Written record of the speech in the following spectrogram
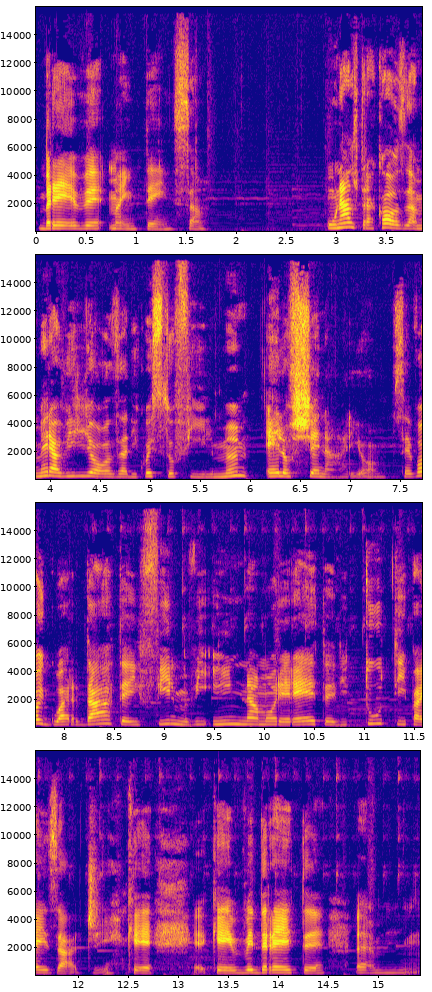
breve ma intensa. Un'altra cosa meravigliosa di questo film è lo scenario. Se voi guardate il film vi innamorerete di tutti i paesaggi che, eh, che vedrete ehm,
